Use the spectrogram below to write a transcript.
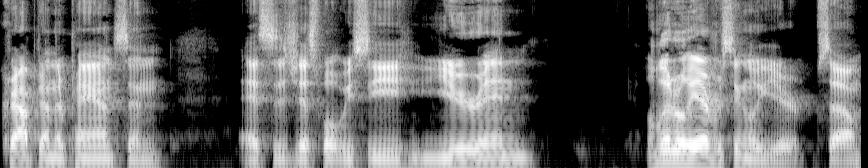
crap down their pants, and this is just what we see year in, literally every single year. So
